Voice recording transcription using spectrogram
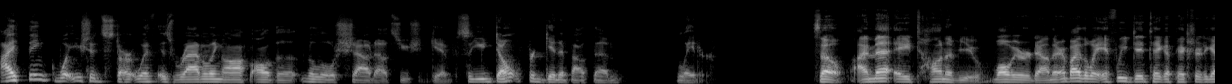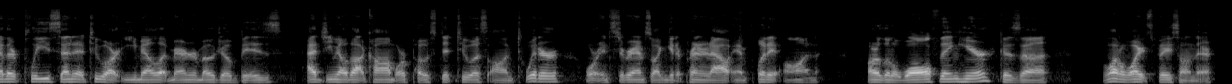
I think what you should start with is rattling off all the the little shout outs you should give so you don't forget about them later. So I met a ton of you while we were down there. And by the way, if we did take a picture together, please send it to our email at marinermojobiz at gmail.com or post it to us on Twitter or Instagram so I can get it printed out and put it on our little wall thing here because uh, a lot of white space on there.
